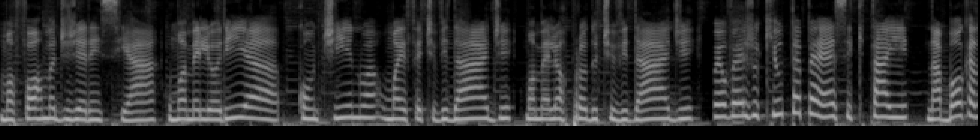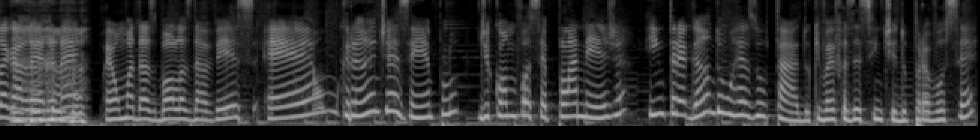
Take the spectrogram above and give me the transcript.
uma forma de gerenciar, uma melhoria contínua, uma efetividade, uma melhor produtividade. Eu vejo que o TPS que está aí na boca da galera, né? É uma das bolas da vez, é um grande exemplo de como você planeja entregando um resultado que vai fazer sentido para você,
